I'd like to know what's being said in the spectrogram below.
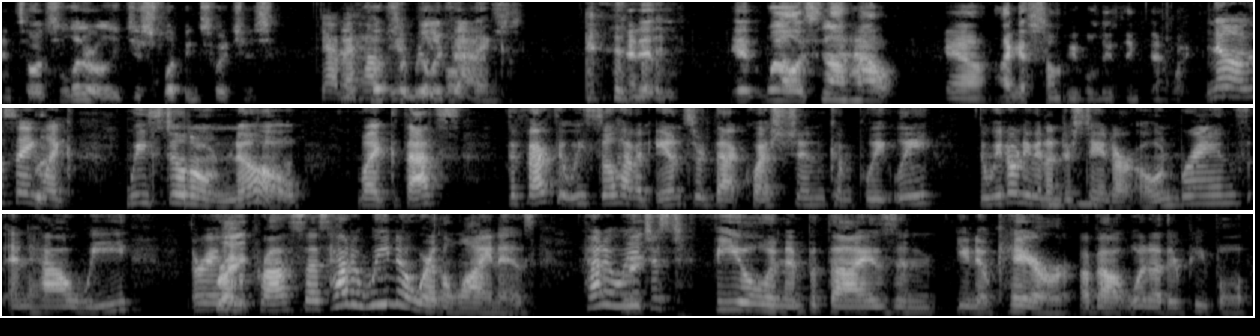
and so it's literally just flipping switches. Yeah, And but it how do them really people fast. think? and it it well, it's not how. Yeah, I guess some people do think that way. No, I'm saying But- like we still don't know. Like that's the fact that we still haven't answered that question completely. That we don't even understand our own brains and how we are able to process. How do we know where the line is? How do we Right. just feel and empathize and you know care about what other people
